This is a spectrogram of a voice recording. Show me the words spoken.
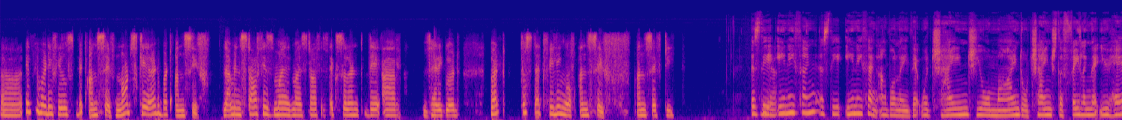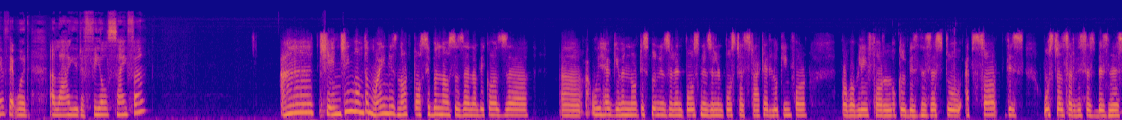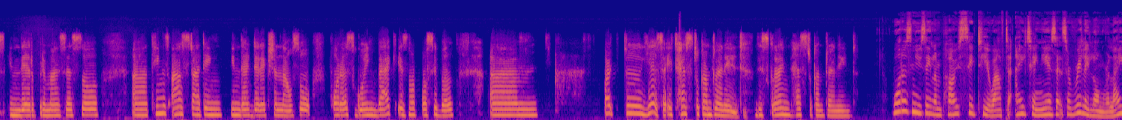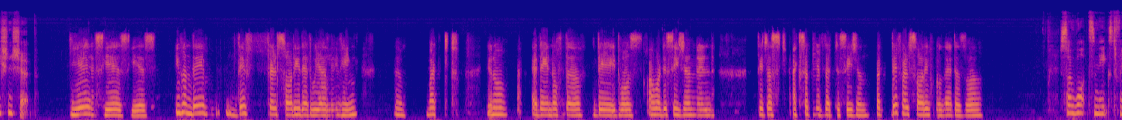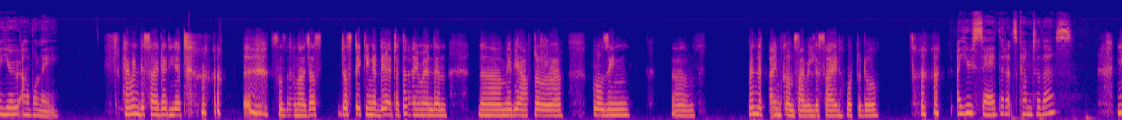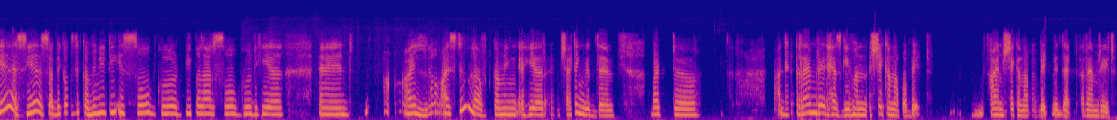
uh, everybody feels a bit unsafe, not scared, but unsafe. I mean, staff is my my staff is excellent. They are very good but just that feeling of unsafe, unsafety. Is there yeah. anything, is there anything, Aboli, that would change your mind or change the feeling that you have that would allow you to feel safer? Uh, changing of the mind is not possible now, Susana, because uh, uh, we have given notice to New Zealand Post. New Zealand Post has started looking for probably for local businesses to absorb this postal services business in their premises. So uh, things are starting in that direction now. So for us, going back is not possible. Um, but uh, yes, it has to come to an end. This crime has to come to an end. What has New Zealand Post said to you after 18 years? It's a really long relationship. Yes, yes, yes. Even they they felt sorry that we are leaving but you know, at the end of the day, it was our decision, and they just accepted that decision. But they felt sorry for that as well. So, what's next for you, Aboli? Haven't decided yet. Susana, just just taking a day at a time, and then uh, maybe after uh, closing, um, when the time comes, I will decide what to do. Are you sad that it's come to this? Yes, yes, uh, because the community is so good. People are so good here, and I love. I still love coming here and chatting with them, but uh, the ram raid has given shaken up a bit. I am shaken up a bit with that ram raid.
